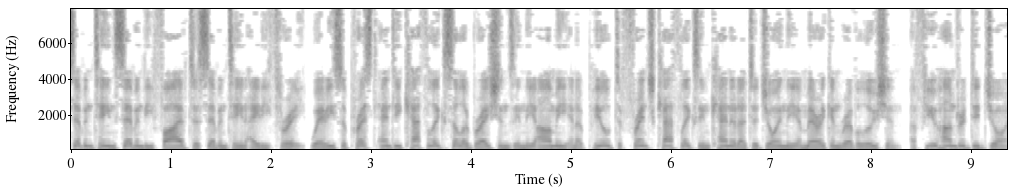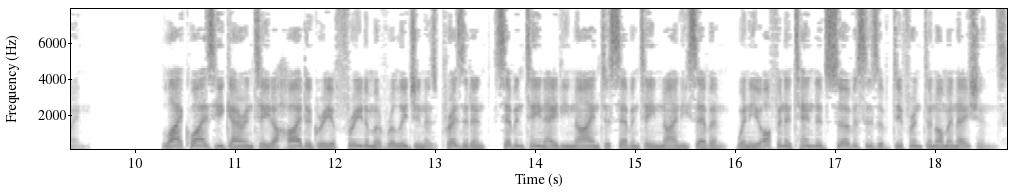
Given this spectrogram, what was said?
1775 where he suppressed anti-Catholic celebrations in the Army and appealed to French Catholics in Canada to join the American Revolution, a few hundred did join. Likewise he guaranteed a high degree of freedom of religion as president 1789 when he often attended services of different denominations.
